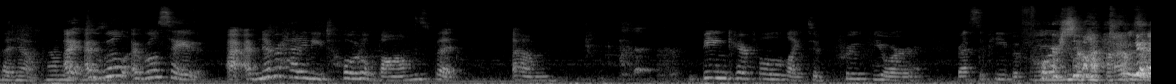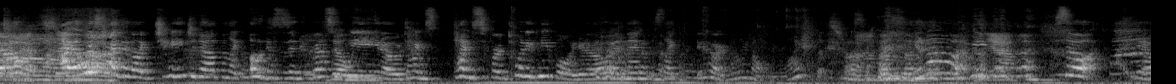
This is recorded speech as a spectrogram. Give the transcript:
But no, I, I will I will say I, I've never had any total bombs, but um, being careful like to proof your recipe before Mhm. shot. I was you know, I always try to like change it up and like, oh, this is a new recipe, Zoe. you know, times times for twenty people, you know, and then it's like, ew, I really don't like this recipe, you know. I mean, Yeah. so you know,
